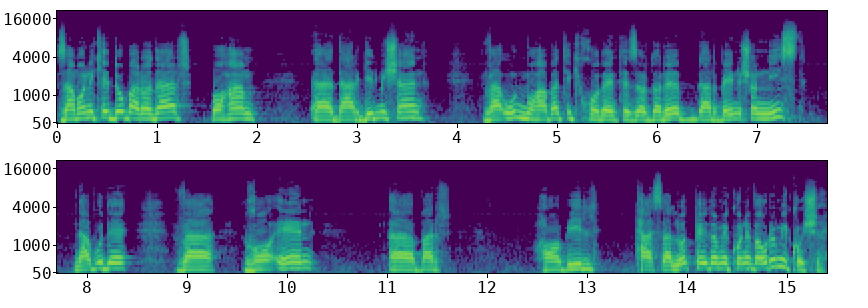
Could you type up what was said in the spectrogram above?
زمانی که دو برادر با هم درگیر میشن و اون محبتی که خدا انتظار داره در بینشان نیست نبوده و قائن بر حابیل تسلط پیدا می‌کنه و او رو می‌کشه.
